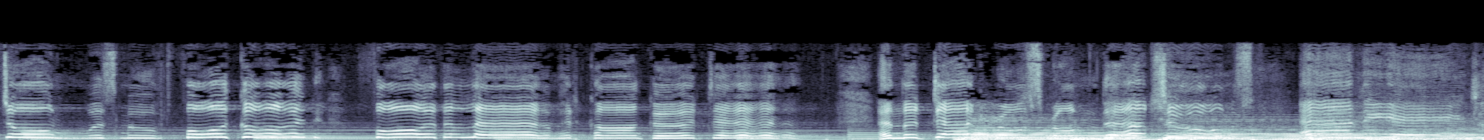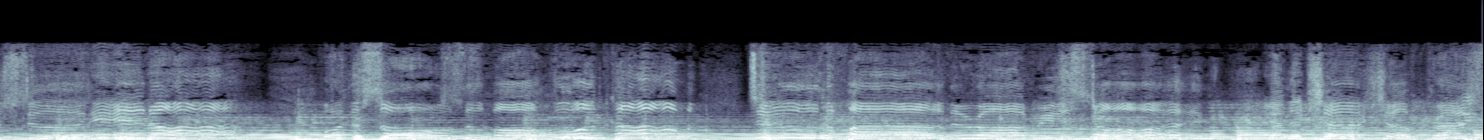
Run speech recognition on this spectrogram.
stone was moved for good, for the Lamb had conquered death. And the dead rose from their tombs, and the angels stood in awe, for the souls of all who come to the Father are restored, and the church of Christ.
